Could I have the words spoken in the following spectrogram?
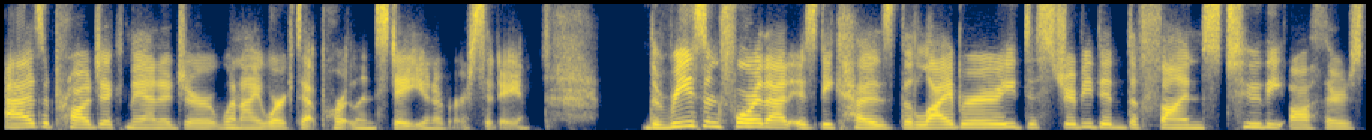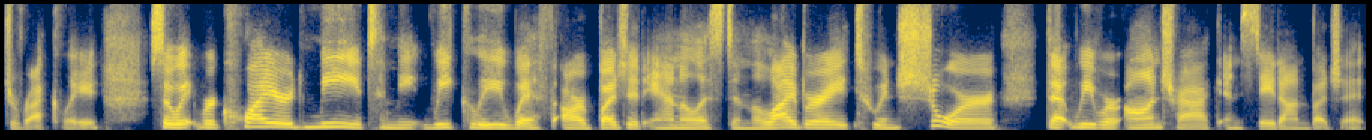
as a project manager when I worked at Portland State University. The reason for that is because the library distributed the funds to the authors directly. So it required me to meet weekly with our budget analyst in the library to ensure that we were on track and stayed on budget.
